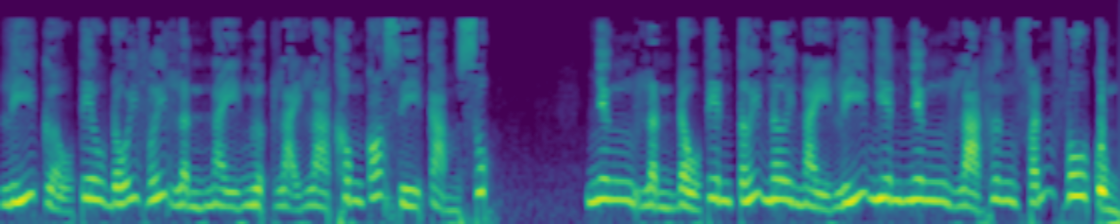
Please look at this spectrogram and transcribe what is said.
lý cửu tiêu đối với lần này ngược lại là không có gì cảm xúc, nhưng lần đầu tiên tới nơi này lý nhiên nhưng là hưng phấn vô cùng.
